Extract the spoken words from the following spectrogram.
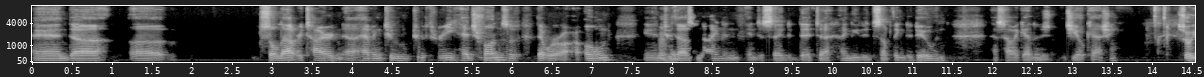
and uh, uh, sold out, retired, uh, having two, two, three hedge funds of, that were uh, owned in Mhm. 2009, and, and decided that uh, I needed something to do, and that's how I got into geocaching. So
